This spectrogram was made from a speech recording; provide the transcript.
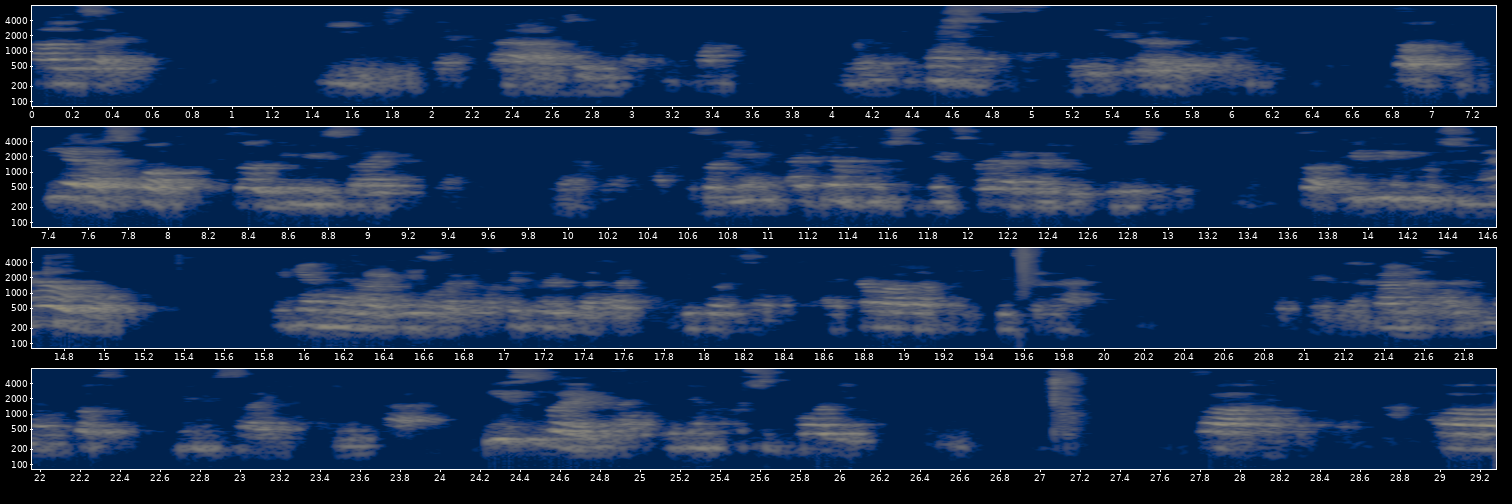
Outside. So here the spot. So give me slide. So if I can push this way, I can push this way. So if you push my elbow, we can move like this, like simply like that, because I come out of this hand. Okay, and of course, me slide. Uh, This way, you can push the body. So, uh,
